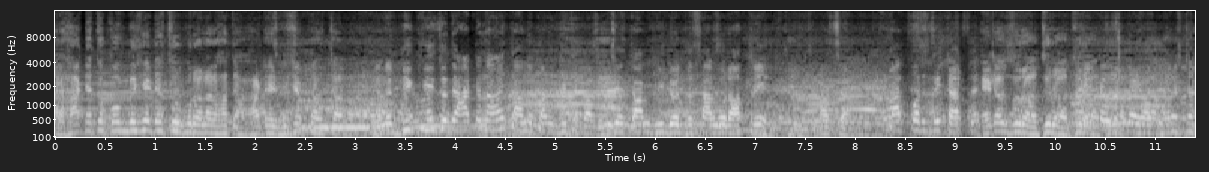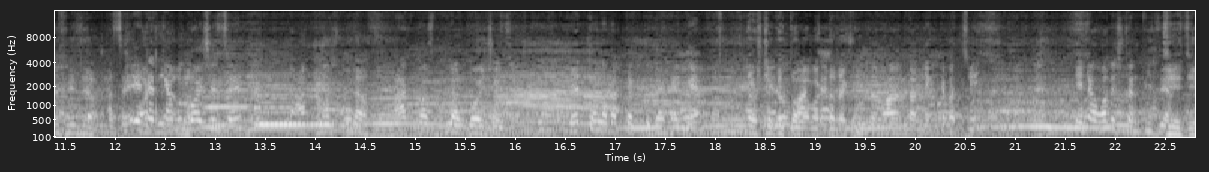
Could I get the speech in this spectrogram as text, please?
আর হাটে তো কম বেশি এটা চুরপুরালার হাতে হাটের হিসাবটা হচ্ছে আলাদা। মানে বিক্রি যদি হাটে না হয় তাহলে তাহলে দিতে পারবে। যেহেতু আমি ভিডিওতে ছাড়বো রাত্রে। আচ্ছা। তারপরে যেটা আছে এটাও জোড়া জোড়া জোড়া এটাও জোড়া। হবে। হলিস্টান ফিজিয়ান আচ্ছা এটা কেমন বয়স হয়েছে? আট মাস প্লাস আট মাস প্লাস বয়স হয়েছে। এর তলাবারটা একটু দেখাই দিয়ে দশ টাকার তলাবারটা দেখেন। দেখতে পাচ্ছি। এটা হলিস্টান জি জি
